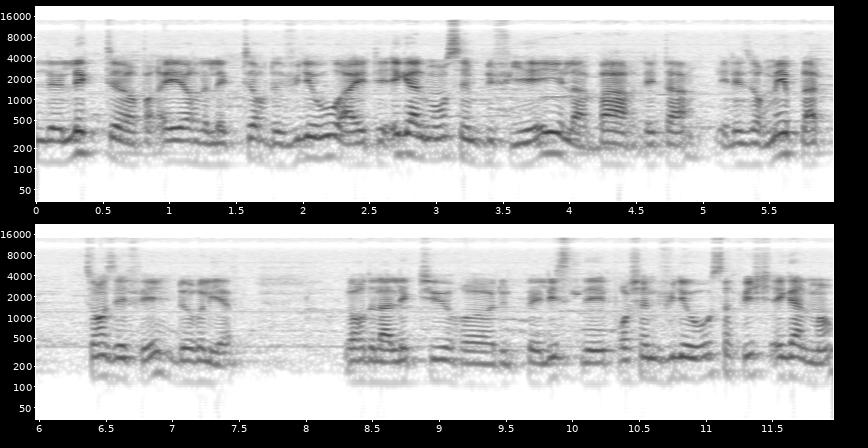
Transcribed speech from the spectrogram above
Le lecteur, par ailleurs, le lecteur de vidéos a été également simplifié. La barre d'état est désormais plate, sans effet de relief. Lors de la lecture euh, d'une playlist, les prochaines vidéos s'affichent également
